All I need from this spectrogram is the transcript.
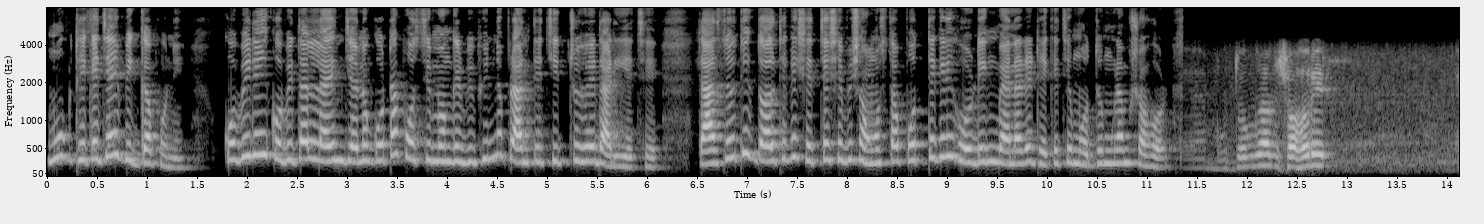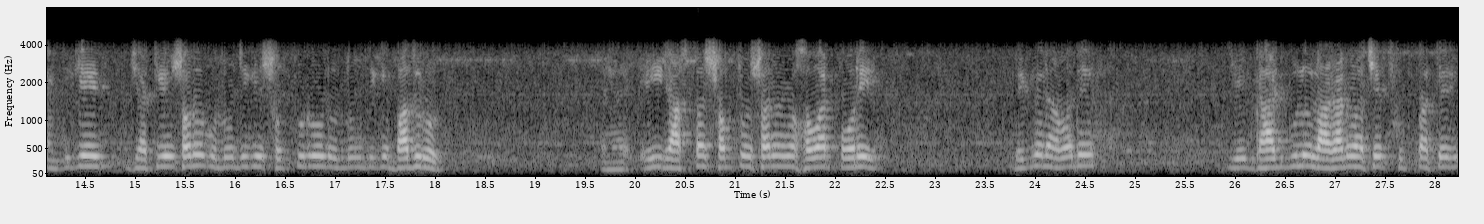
মুখ ঢেকে যায় বিজ্ঞাপনে। কবির এই কবিতার লাইন যেন গোটা পশ্চিমবঙ্গের বিভিন্ন প্রান্তে চিত্র হয়ে দাঁড়িয়েছে। রাজনৈতিক দল থেকে স্বেচ্ছাসেবী সংস্থা প্রত্যেকেরই হোর্ডিং ব্যানারে ঢেকেছে মধ্যমগ্রাম শহর। মধ্যমগ্রাম শহরের একদিকে জাতীয় সড়ক, অন্যদিকে সোদপুর রোড, অন্যদিকে বাদু রোড। এই রাস্তার সম্প্রসারণ হওয়ার পরে দেখবেন আমাদের যে গার্ডগুলো লাগানো আছে ফুটপাতের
